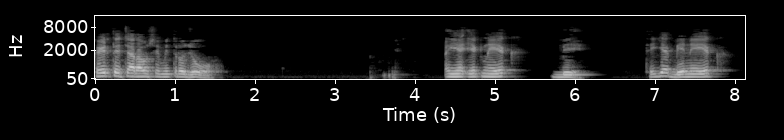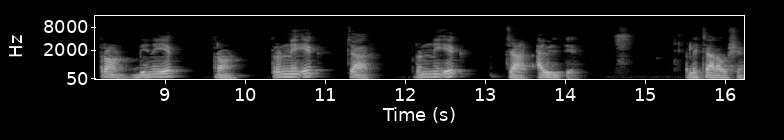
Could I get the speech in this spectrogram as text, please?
કઈ રીતે ચાર આવશે મિત્રો? જુઓ. અહીંયા એક ને એક, બે. થઈ ગયા બે ને એક, ત્રણ. બે ને એક, ત્રણ. ત્રણ ને એક, ચાર. ત્રણ ને એક, ચાર. આવી રીતે. એટલે ચાર આવશે.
